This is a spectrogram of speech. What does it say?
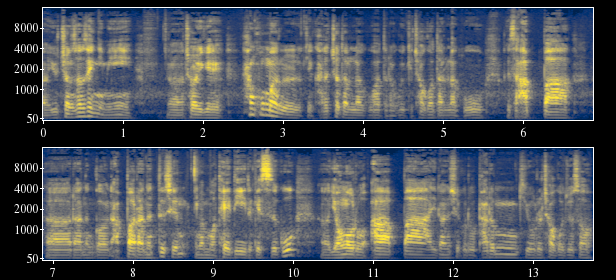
어, 유치원 선생님이 어, 저에게 한국말을 이렇게 가르쳐 달라고 하더라고요. 이렇게 적어 달라고. 그래서 아빠라는 건 아빠라는 뜻은 뭐 데디 이렇게 쓰고 어, 영어로 아빠 이런 식으로 발음 기호를 적어줘서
